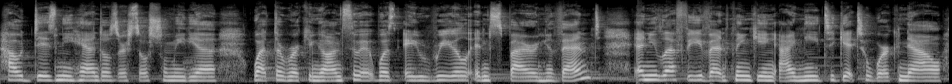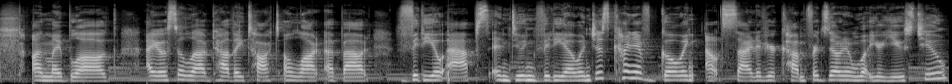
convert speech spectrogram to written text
how Disney handles their social media, what they're working on. So it was a real inspiring event. And you left the event thinking, I need to get to work now on my blog. I also loved how they talked a lot about video apps and doing video and just kind of going outside of your comfort zone and what you're used to.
